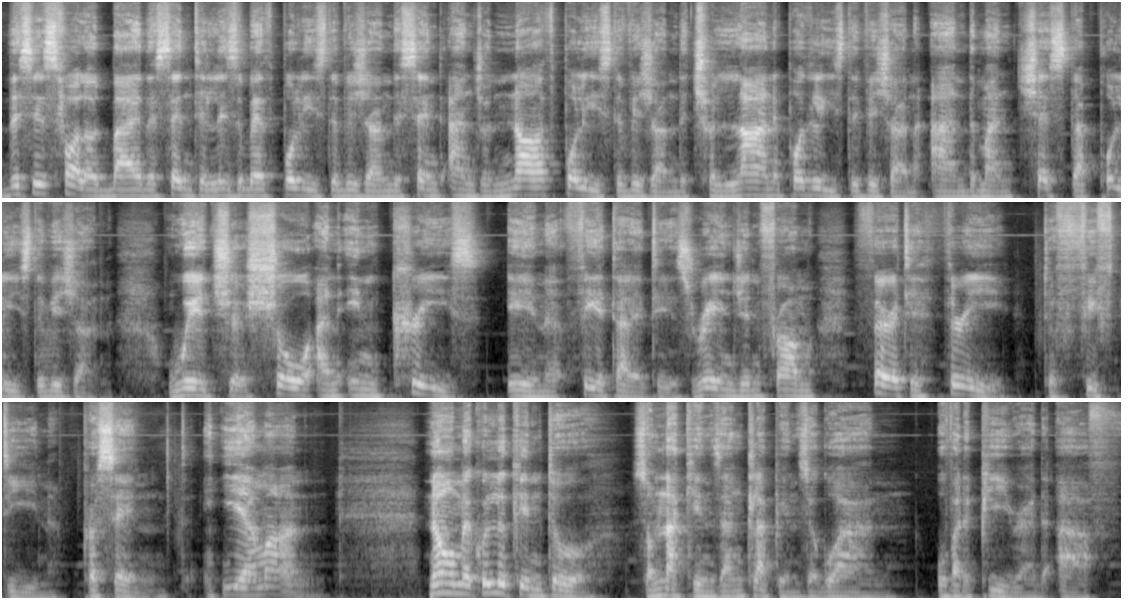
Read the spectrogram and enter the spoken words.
This is followed by the St. Elizabeth Police Division, the St. Andrew North Police Division, the Trelawny Police Division, and the Manchester Police Division, which show an increase in fatalities ranging from 33 to 15%. Yeah, man. Now, make we look into some knockings and clappings go on over the period of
